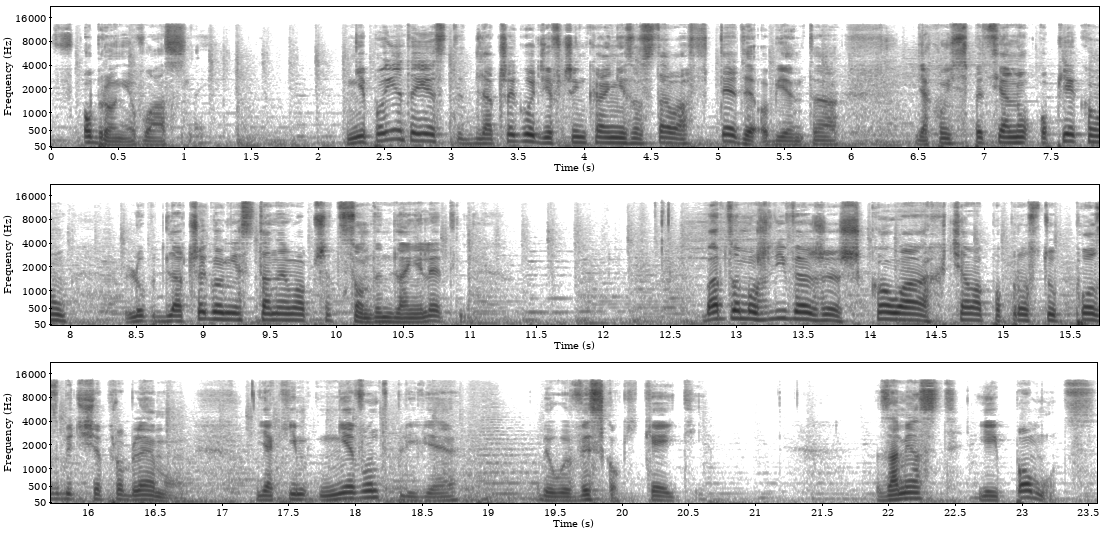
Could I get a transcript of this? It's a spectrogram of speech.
w obronie własnej. Niepojęte jest, dlaczego dziewczynka nie została wtedy objęta jakąś specjalną opieką lub dlaczego nie stanęła przed sądem dla nieletnich. Bardzo możliwe, że szkoła chciała po prostu pozbyć się problemu, jakim niewątpliwie były wyskoki Katie. Zamiast jej pomóc,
